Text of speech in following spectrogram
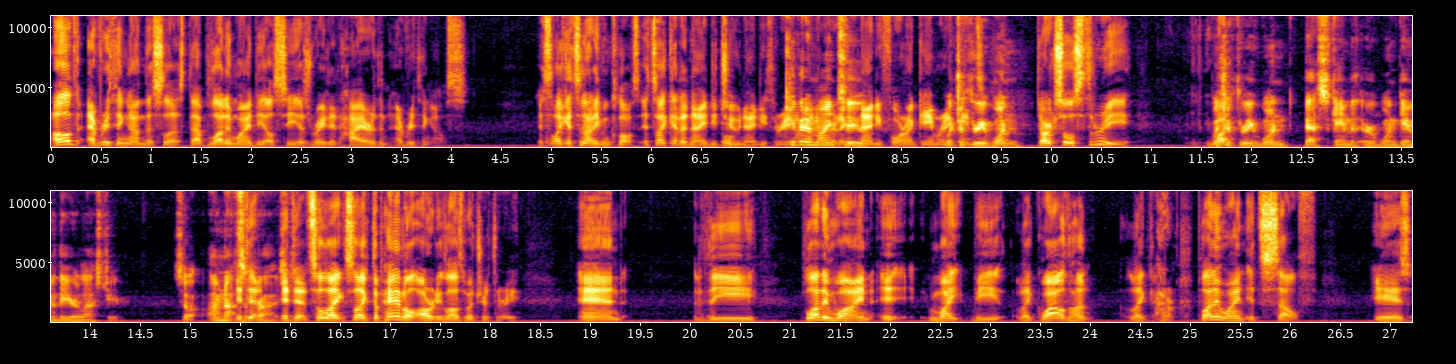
of everything on this list, that Blood and Wine DLC is rated higher than everything else. It's like it's not even close. It's like at a 92, Well, 93. keep it in mind, too, 94 on Game Rankings. Witcher three won. Dark Souls 3. Witcher What? three won best game of, or one game of the year last year. So I'm not It surprised. did. It did. So like so like the panel already loves Witcher 3. And the Blood and Wine it might be like Wild Hunt like I don't Blood and Wine itself is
